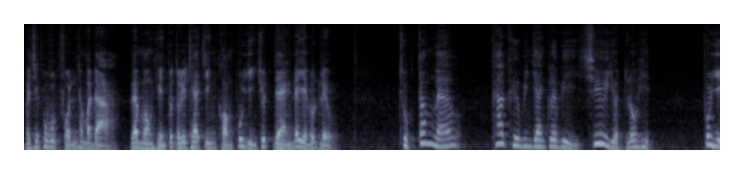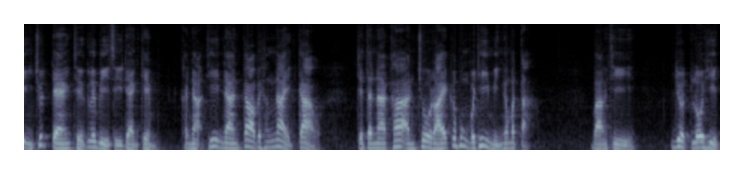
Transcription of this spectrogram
ไม่ใช่ผู้ฝึกฝนธรรมดา และมองเห็นตัวตนที่แท้จริงของผู้หญิงชุดแดงได้อย่างรวดเร็ว ถูกต้องแล้วข้าคือวิญญาณกระบี่ ชื่อหยดโลหิต ผู้หญิงชุดแดงถือกระบี่สีแดงเข้ม ขณะที่นางก้าวไปข้างหน้าอีกก้าวเจตนาฆ่าอันชั่วร้ายก็พุ่งไปที่หมิงอมตะ บางที หยดโลหิต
